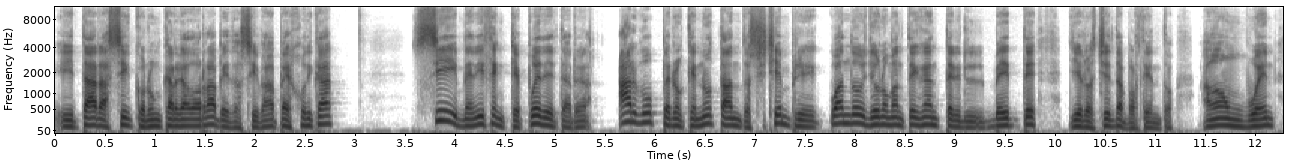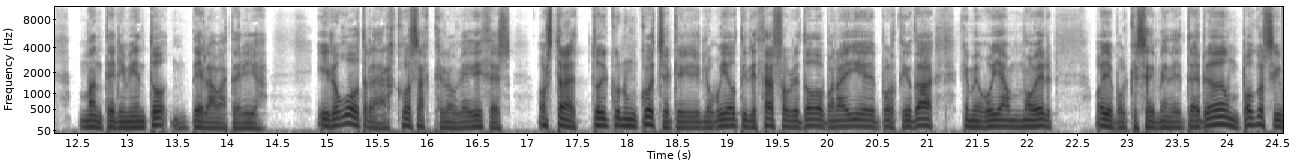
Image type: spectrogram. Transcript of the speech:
y tal así con un cargador rápido, si va a perjudicar. Sí, me dicen que puede tener algo, pero que no tanto, siempre y cuando yo lo mantenga entre el 20 y el 80%. Haga un buen mantenimiento de la batería. Y luego otra de las cosas que lo que dices, ostras, estoy con un coche que lo voy a utilizar sobre todo para ir eh, por ciudad, que me voy a mover, oye, porque se me deteriora un poco, si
